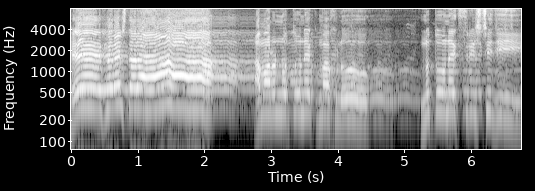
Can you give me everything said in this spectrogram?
হে ফেরেশতারা, আমার নতুন এক মখলুক, নতুন এক সৃষ্টিজীব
